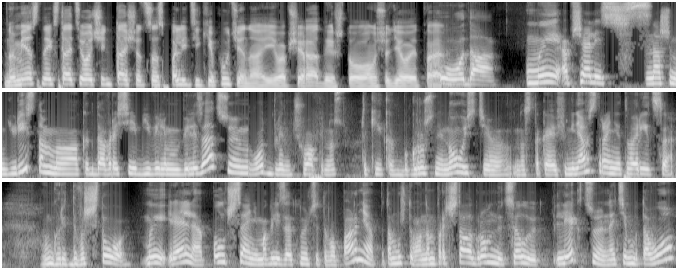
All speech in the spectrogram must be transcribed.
Но местные, кстати, очень тащатся с политики Путина и вообще рады, что он все делает правильно. О, да. Мы общались с нашим юристом, э, когда в России объявили мобилизацию. Вот, блин, чувак, у нас такие как бы грустные новости, у нас такая фигня в стране творится. Он говорит, да вы что? Мы реально полчаса не могли заткнуть этого парня, потому что он нам прочитал огромную целую лекцию на тему того,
